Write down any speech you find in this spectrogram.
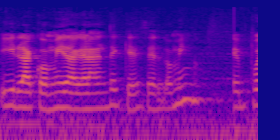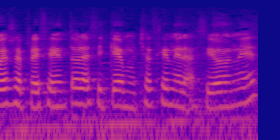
y la comida grande que es el domingo. Eh, pues represento así que muchas generaciones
